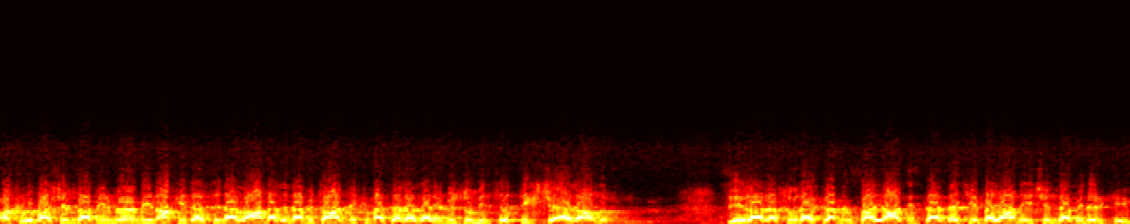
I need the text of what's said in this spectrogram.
Aklı başında bir mümin akidesine ve ameline müteallik meseleleri lüzum hissettikçe ele alır. Zira Resul-i Ekrem'in sahih hadislerdeki beyanı içinde bilir ki,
